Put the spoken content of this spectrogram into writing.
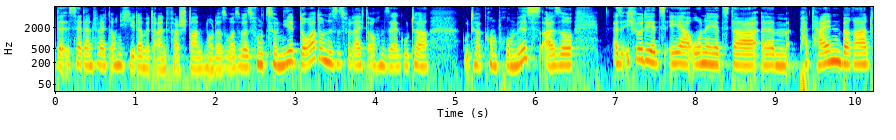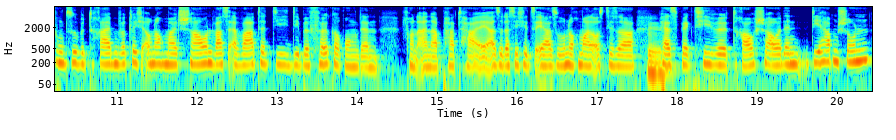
da ist ja dann vielleicht auch nicht jeder mit einverstanden oder sowas. Aber das funktioniert dort und es ist vielleicht auch ein sehr guter, guter Kompromiss. Also, also ich würde jetzt eher, ohne jetzt da ähm, Parteienberatung zu betreiben, wirklich auch nochmal schauen, was erwartet die, die Bevölkerung denn von einer Partei. Also dass ich jetzt eher so nochmal aus dieser hm. Perspektive drauf schaue. Denn die haben schon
